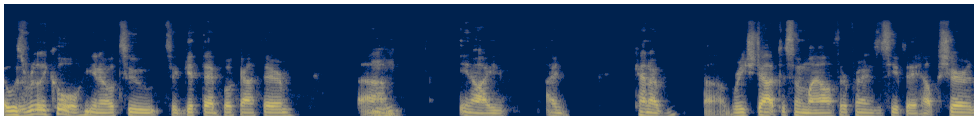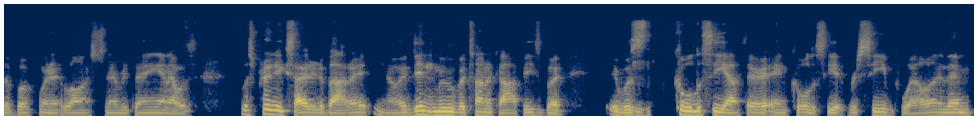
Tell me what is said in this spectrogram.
it was really cool, you know, to to get that book out there. Um, mm-hmm. You know, I I kind of uh, reached out to some of my author friends to see if they'd help share the book when it launched and everything. And I was was pretty excited about it. You know, it didn't move a ton of copies, but it was mm-hmm. cool to see out there and cool to see it received well. And then,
